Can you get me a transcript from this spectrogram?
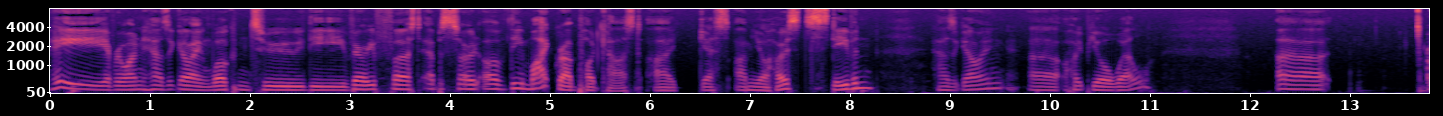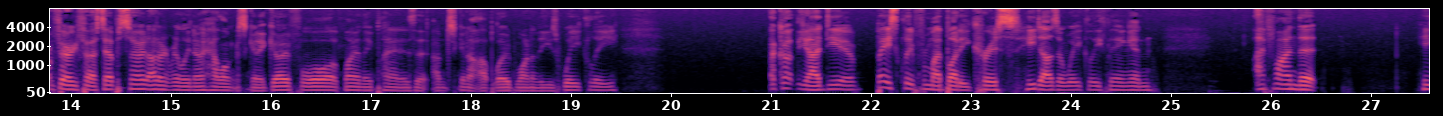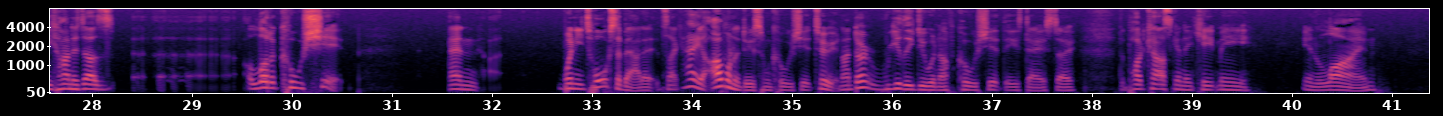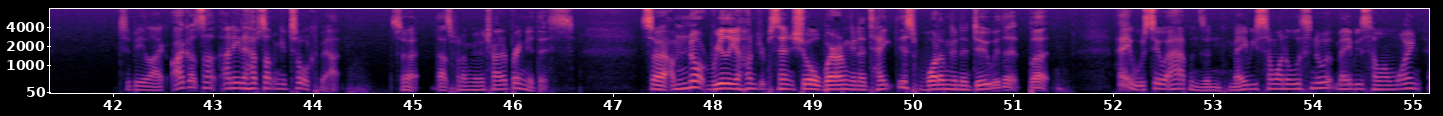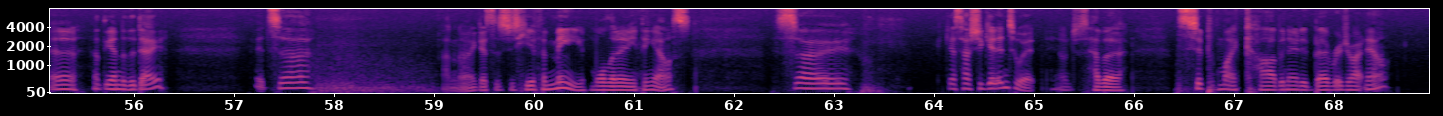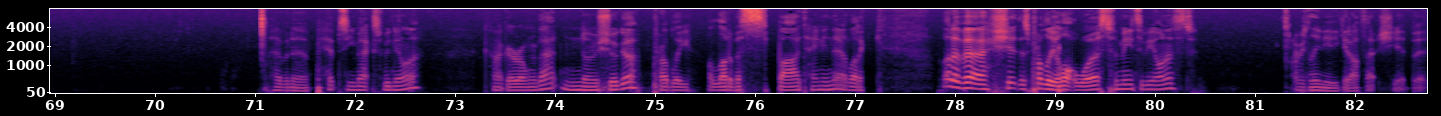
Hey everyone, how's it going? Welcome to the very first episode of the Mic Grab podcast. I guess I'm your host, Steven. How's it going? Uh, hope you're well. Uh, very first episode. I don't really know how long it's going to go for. My only plan is that I'm just going to upload one of these weekly. I got the idea basically from my buddy Chris. He does a weekly thing, and I find that he kind of does a lot of cool shit. And when he talks about it, it's like, hey, I want to do some cool shit too. And I don't really do enough cool shit these days. So the podcast's going to keep me in line to be like, I got some, I need to have something to talk about. So that's what I'm going to try to bring to this. So I'm not really 100% sure where I'm going to take this, what I'm going to do with it, but hey, we'll see what happens. And maybe someone will listen to it, maybe someone won't uh, at the end of the day. It's, uh, I don't know, I guess it's just here for me more than anything else. So, I guess I should get into it. I'll just have a sip of my carbonated beverage right now. Having a Pepsi Max vanilla. Can't go wrong with that. No sugar. Probably a lot of a aspartame in there. A lot of, a lot of uh, shit that's probably a lot worse for me, to be honest. I really need to get off that shit, but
